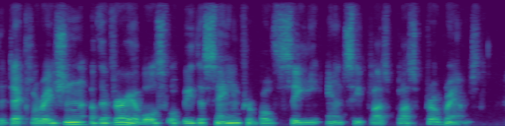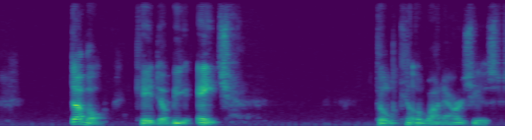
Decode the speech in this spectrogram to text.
The declaration of the variables will be the same for both C and C++ programs. Double kWh, total kilowatt hours used.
